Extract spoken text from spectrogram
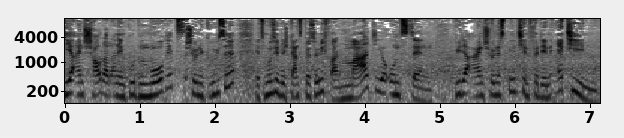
Hier ein Shoutout an den guten Moritz. Schöne Grüße. Jetzt muss ich natürlich ganz persönlich fragen, malt ihr uns denn wieder ein schönes Bildchen für den Ettin,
